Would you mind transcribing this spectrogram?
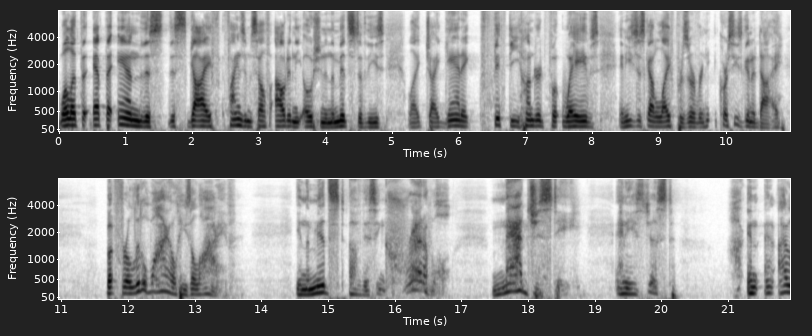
Well, at the at the end, this this guy f- finds himself out in the ocean in the midst of these like gigantic 50, 100 foot waves, and he's just got a life preserver. And he- of course, he's going to die, but for a little while, he's alive in the midst of this incredible majesty, and he's just and and I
